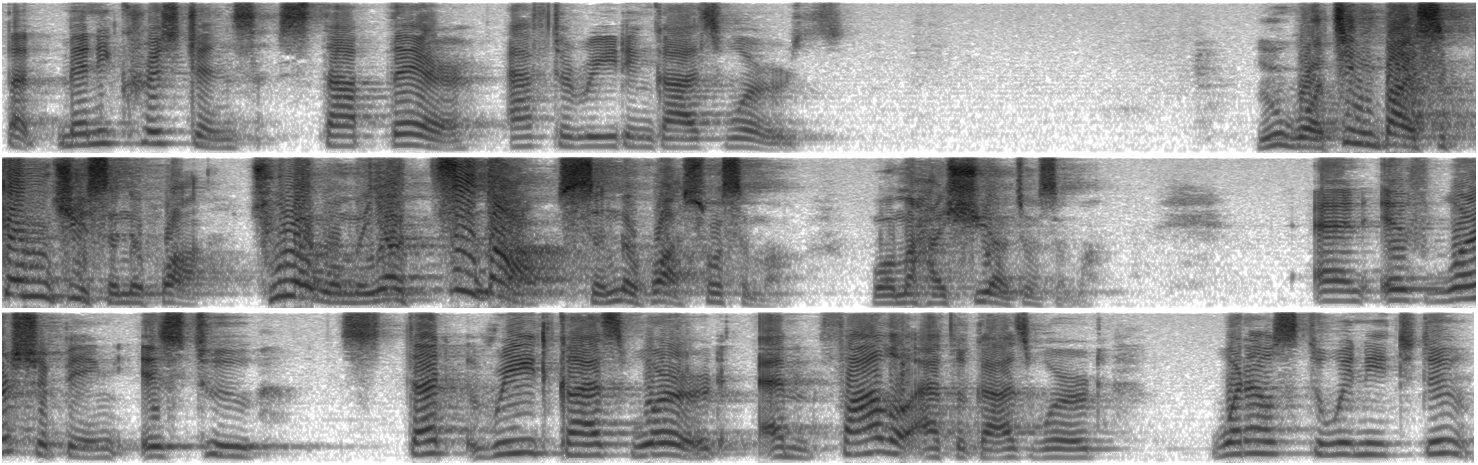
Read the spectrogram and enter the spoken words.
But many Christians stop there after reading God's words. 如果敬拜是根据神的话，除了我们要知道神的话说什么，我们还需要做什么？ And if worshiping is to stud, read God's word and follow after God's word, what else do we need to do?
